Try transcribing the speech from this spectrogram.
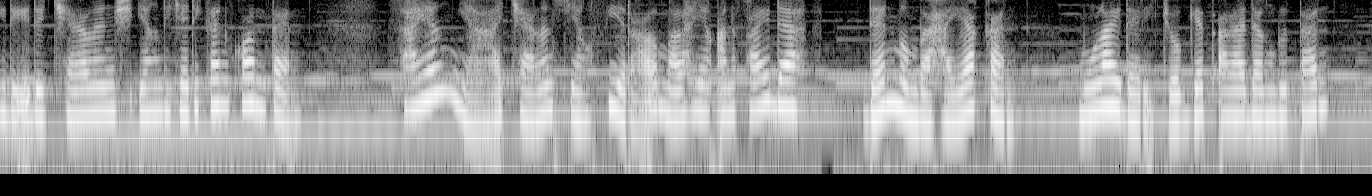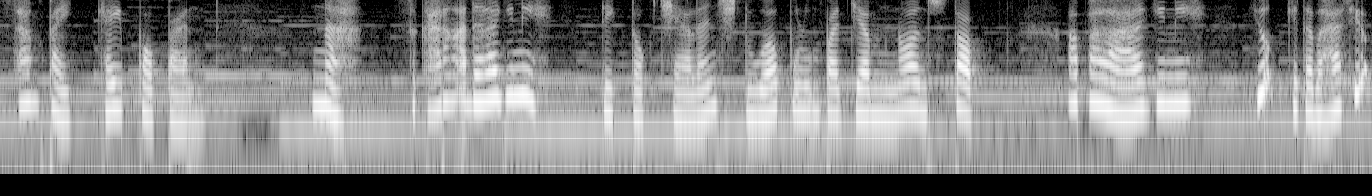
ide-ide challenge yang dijadikan konten. Sayangnya, challenge yang viral malah yang unfaedah dan membahayakan mulai dari joget ala dangdutan sampai K-popan. Nah, sekarang ada lagi nih, TikTok Challenge 24 jam non-stop. Apalagi nih? Yuk kita bahas yuk.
